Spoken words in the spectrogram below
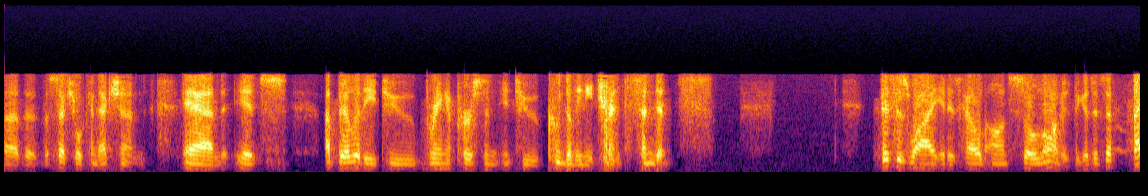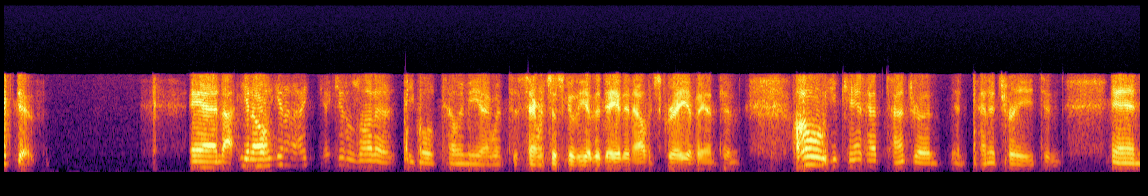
uh, the the sexual connection and its ability to bring a person into Kundalini transcendence. This is why it is held on so long, is because it's effective. And uh, you know, you know, I, I get a lot of people telling me I went to San Francisco the other day at an Alex Grey event, and oh, you can't have tantra and, and penetrate, and and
